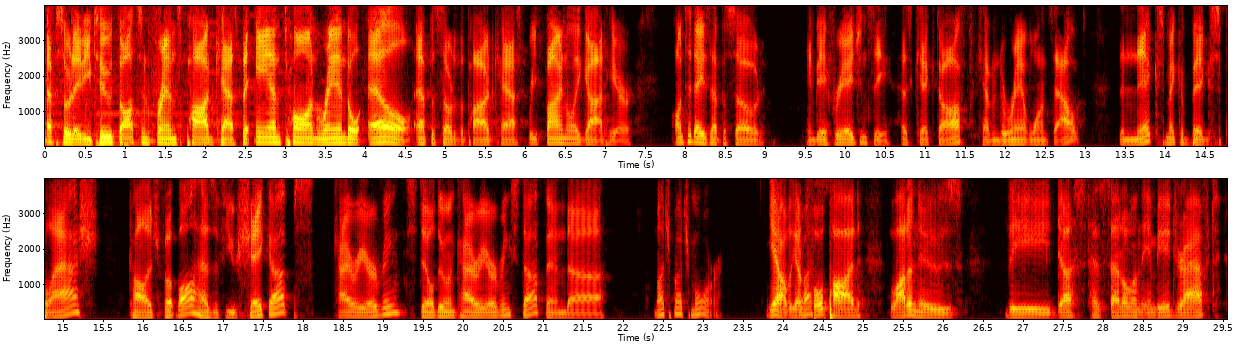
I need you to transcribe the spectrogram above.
Episode 82, Thoughts and Friends podcast, the Anton Randall L episode of the podcast. We finally got here. On today's episode, NBA free agency has kicked off. Kevin Durant wants out. The Knicks make a big splash. College football has a few shakeups. Kyrie Irving still doing Kyrie Irving stuff and uh, much, much more. Yeah, we got Russ? a full pod, a lot of news. The dust has settled on the NBA draft.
